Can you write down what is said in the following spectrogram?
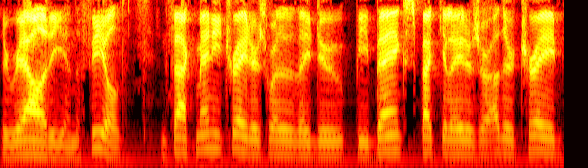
the reality in the field. In fact, many traders, whether they do be banks, speculators, or other trade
